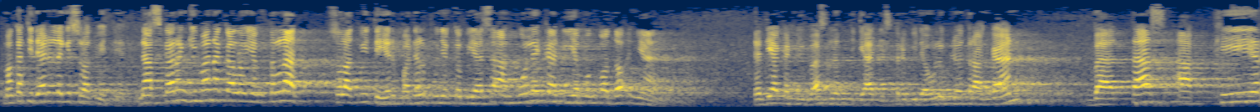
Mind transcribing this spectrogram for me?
maka tidak ada lagi sholat witir. Nah sekarang gimana kalau yang telat sholat witir, padahal punya kebiasaan, bolehkah dia mengkodoknya? Nanti akan dibahas dalam tiga hadis. Terlebih dahulu beliau terangkan batas akhir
